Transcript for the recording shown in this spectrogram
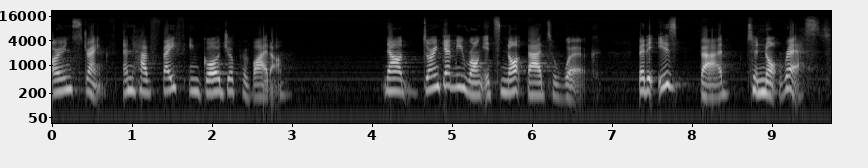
own strength and have faith in God, your provider. Now, don't get me wrong, it's not bad to work, but it is bad to not rest.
